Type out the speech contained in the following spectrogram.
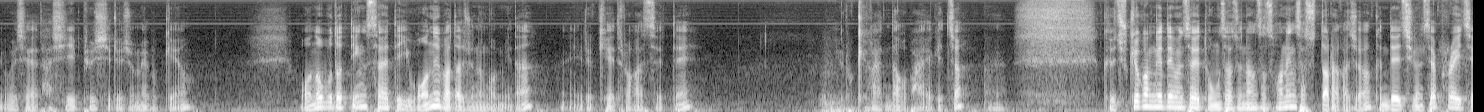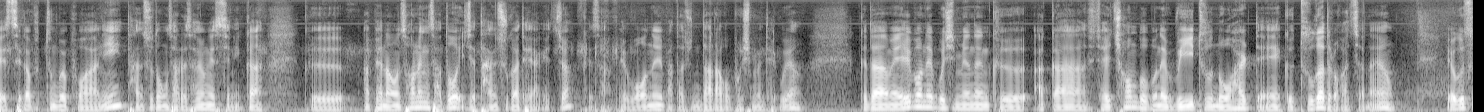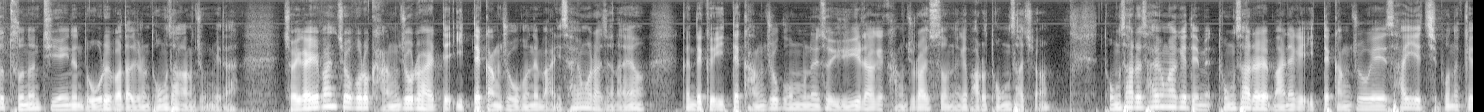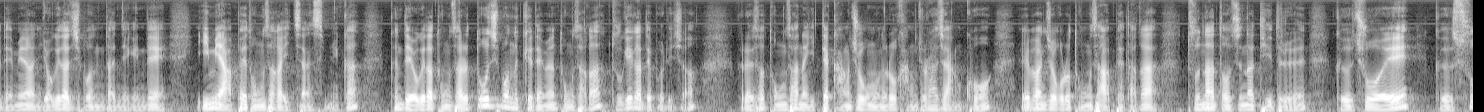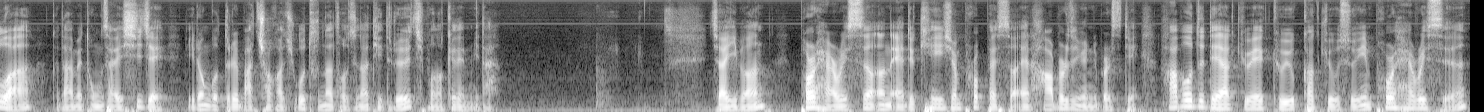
이걸 제가 다시 표시를 좀 해볼게요. one of the things 할때 이 원을 받아주는 겁니다. 네, 이렇게 들어갔을 때 이렇게 간다고 봐야겠죠? 네. 그 주격 관계 대명사의 동사수는 항상 선행사수 따라가죠. 근데 지금 separate s가 붙은 걸 보아하니 단수 동사를 사용했으니까 그 앞에 나온 선행사도 이제 단수가 돼야겠죠. 그래서 앞에 원을 받아준다라고 보시면 되고요. 그 다음에 1번에 보시면은 그 아까 제일 처음 부분에 we do know 할때 그 do가 들어갔잖아요. 여기서 do는 뒤에 있는 know를 받아주는 동사 강조입니다. 저희가 일반적으로 강조를 할 때 이때 강조 구문을 많이 사용을 하잖아요. 근데 그 이때 강조 구문에서 유일하게 강조를 할 수 없는 게 바로 동사죠. 동사를 사용하게 되면 동사를 만약에 이때 강조의 사이에 집어넣게 되면 여기다 집어넣는다는 얘기인데 이미 앞에 동사가 있지 않습니까? 근데 여기다 동사를 또 집어넣게 되면 동사가 두 개가 돼 버리죠. 그래서 동사는 이때 강조 구문으로 강조를 하지 않고 일반적으로 동사 앞에다가 두나 더즈나 디드를 그 주어의 그 수와 그 다음에 동사의 시제 이런 것들을 맞춰가지고 두나 더즈나 디드를 집어넣게 됩니다. 자 2번 Paul Harris, an education professor at Harvard University. 하버드 대학교의 교육학 교수인 폴 해리스.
